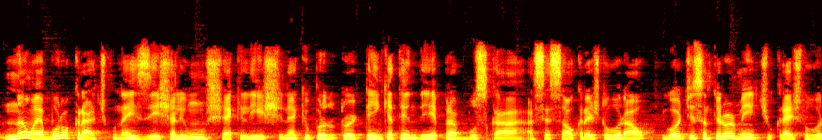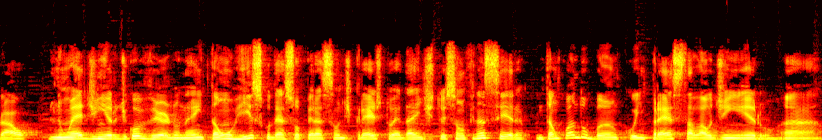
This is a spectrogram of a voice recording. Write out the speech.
Não é burocrático, né? Existe ali um checklist, né, que o produtor tem que atender para buscar acessar o crédito rural. Igual eu disse anteriormente, o crédito rural não é dinheiro de governo, né? Então o risco dessa operação de crédito é da instituição financeira. Então quando o banco empresta lá o dinheiro a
